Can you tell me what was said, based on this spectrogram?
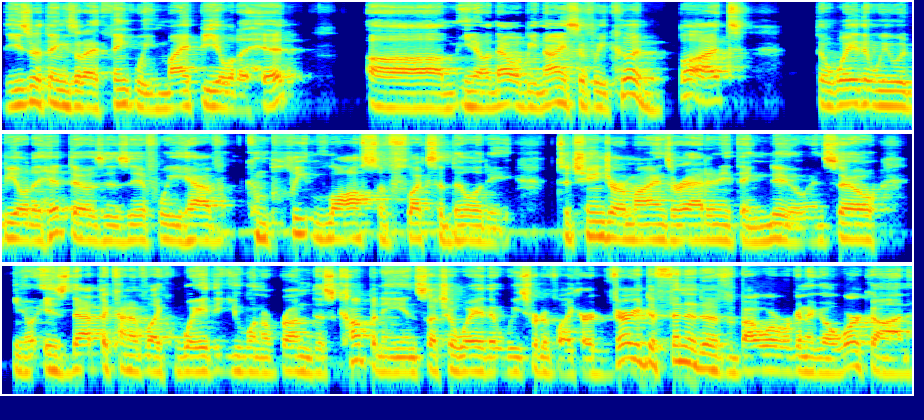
these are things that I think we might be able to hit. Um, you know, that would be nice if we could, but the way that we would be able to hit those is if we have complete loss of flexibility to change our minds or add anything new. And so, you know, is that the kind of like way that you want to run this company in such a way that we sort of like are very definitive about what we're going to go work on,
